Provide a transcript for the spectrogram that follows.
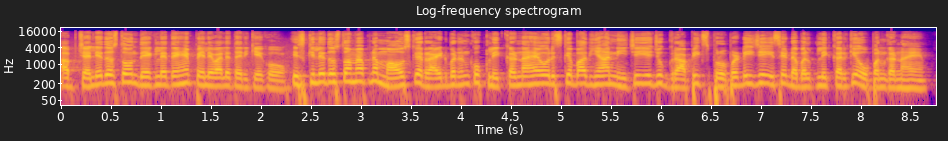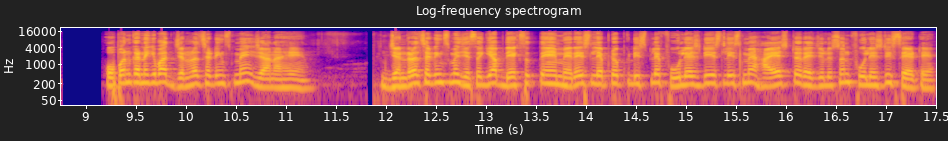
अब चलिए दोस्तों देख लेते हैं पहले वाले तरीके को। इसके लिए दोस्तों, हमें अपने माउस के राइट बटन को क्लिक करना है और इसके बाद यहाँ नीचे ये जो ग्राफिक्स प्रॉपर्टीज़ है, इसे डबल क्लिक करके ओपन करना है। ओपन करने के बाद जनरल सेटिंग्स में जाना है। जनरल सेटिंग्स में, जैसे कि आप देख सकते हैं, मेरे इस लैपटॉप की डिस्प्ले फुल एच डी इसलिए इसमें highest resolution full H D set है।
